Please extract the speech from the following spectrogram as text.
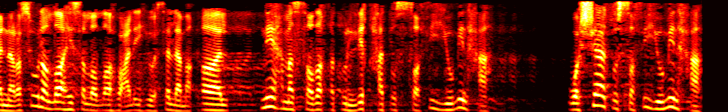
أن رسول الله صلى الله عليه وسلم قال نعم الصدقة اللقحة الصفي منحة والشاة الصفي منحة.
